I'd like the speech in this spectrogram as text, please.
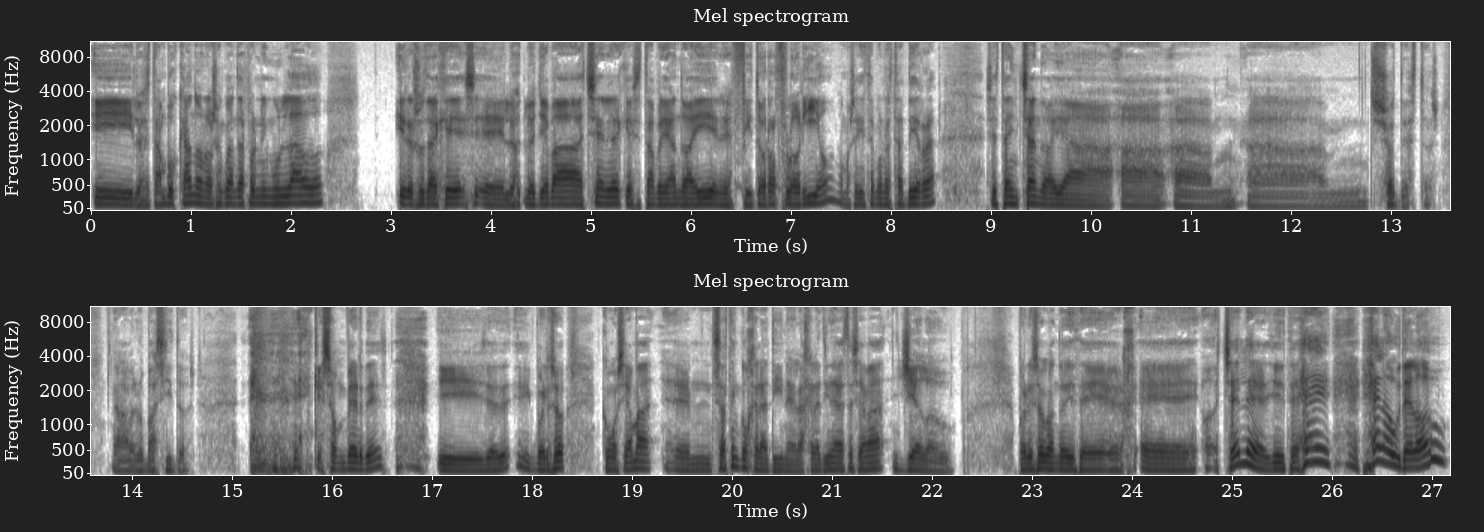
Y los están buscando, no los encuentras por ningún lado. Y resulta que eh, los lo lleva Chandler, que se está peleando ahí en el fitorro florío, como se dice por nuestra tierra. Se está hinchando ahí a, a, um, shot de estos, a los vasitos, que son verdes. Y, por eso, como se llama, eh, se hacen con gelatina. Y la gelatina esta se llama Jello. Por eso cuando dice eh, oh, Chandler, y dice, hey, hello, Dello.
